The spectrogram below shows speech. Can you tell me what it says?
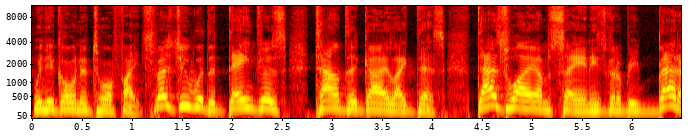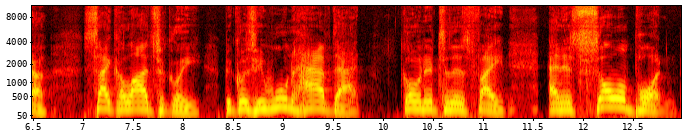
when you're going into a fight, especially with a dangerous, talented guy like this. That's why I'm saying he's going to be better psychologically because he won't have that going into this fight. And it's so important.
